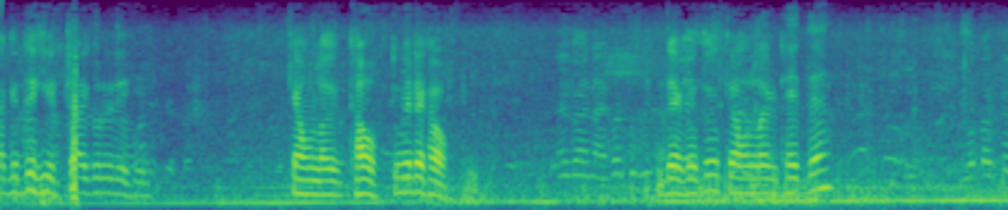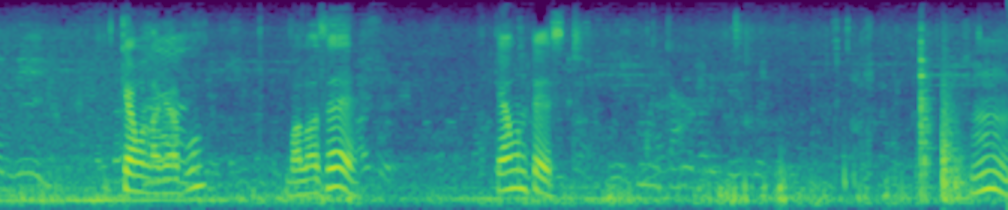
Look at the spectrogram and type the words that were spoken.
আগে দেখি ট্রাই করে দেখি। কেমন লাগে? খাও তুমি এটা খাও। দেখো তো কেমন লাগে খাইতে কেমন লাগে আপু? ভালো আছে? কেমন টেস্ট হুম।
